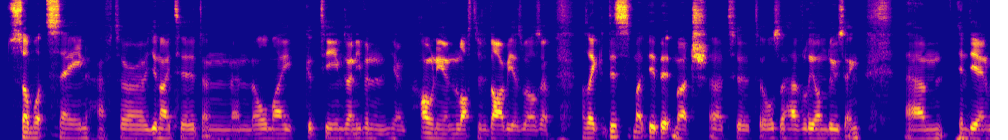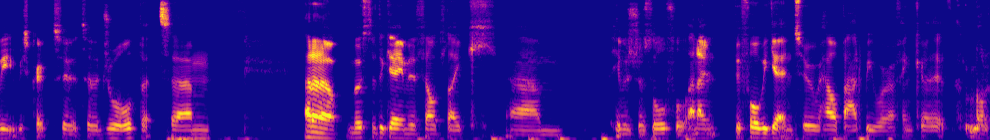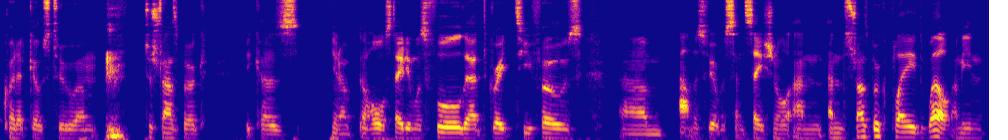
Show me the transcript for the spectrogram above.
somewhat sane after United and, and all my good teams, and even you know Groningen lost to the derby as well. So I was like, this might be a bit much uh, to to also have Leon losing. Um, in the end, we we scraped to to a draw, but um, I don't know. Most of the game, it felt like um, it was just awful, and I before we get into how bad we were, I think uh, a lot of credit goes to um, to Strasbourg because you know the whole stadium was full. They had great tifos. Um, atmosphere was sensational, and and Strasbourg played well. I mean,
